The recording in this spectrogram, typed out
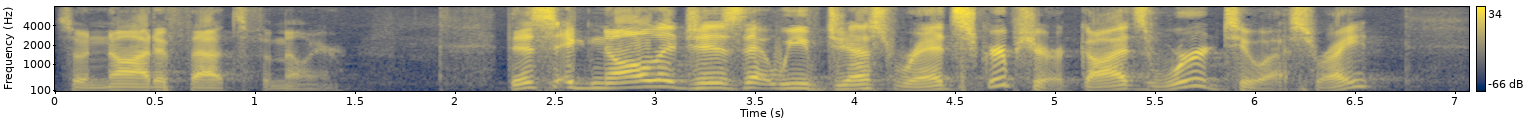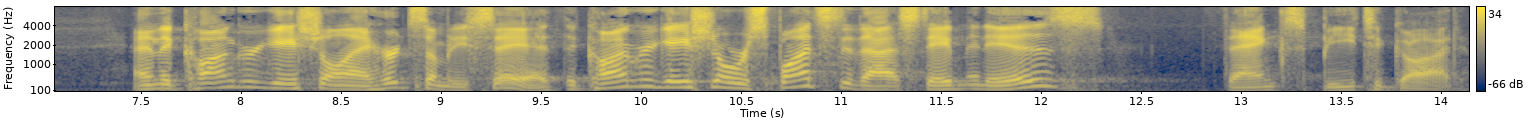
So, not if that's familiar. This acknowledges that we've just read scripture, God's word to us, right? And the congregational, I heard somebody say it, the congregational response to that statement is thanks be to God.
